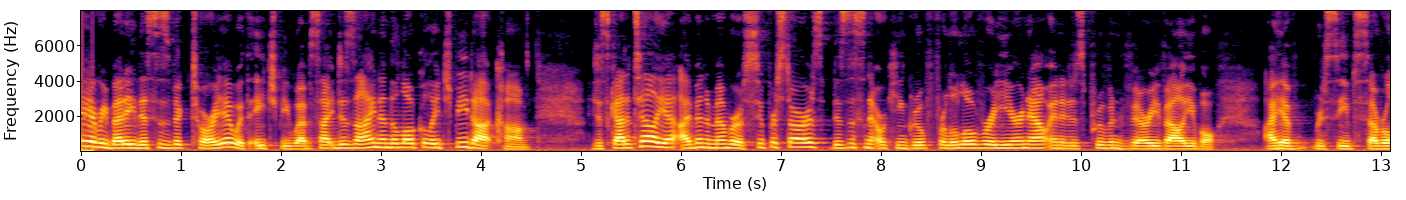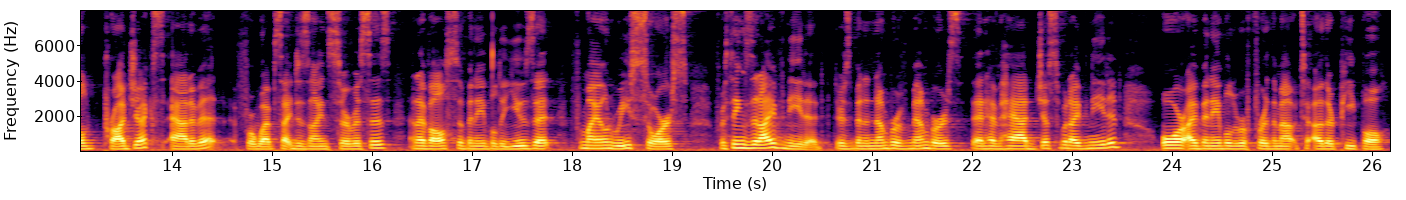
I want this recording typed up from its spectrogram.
Hi everybody, this is Victoria with HB Website Design and thelocalhb.com. I just got to tell you, I've been a member of Superstarz Business Networking Group for a little over a year now and it has proven very valuable. I have received several projects out of it for website design services and I've also been able to use it for my own resource for things that I've needed. There's been a number of members that have had just what I've needed or I've been able to refer them out to other people.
